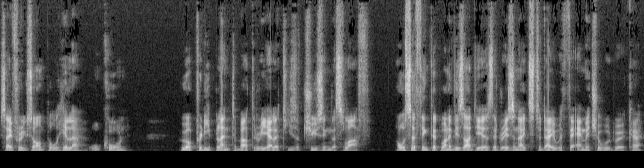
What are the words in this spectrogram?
say for example Hiller or Korn, who are pretty blunt about the realities of choosing this life. I also think that one of his ideas that resonates today with the amateur woodworker,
